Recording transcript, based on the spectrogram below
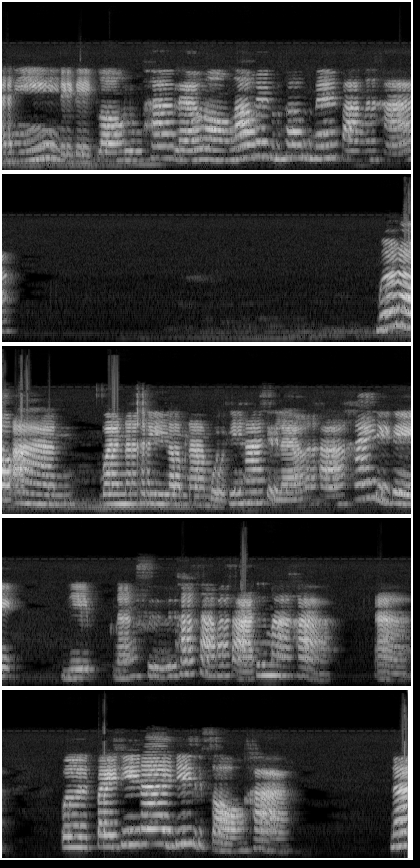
อันนี้เด็กๆลองดูภาพแล้วลองเล่าให้คุณพ่อคุณแม่ฟังนะคะ เมื่อเราอ่าน วรรณคดีลำนำบทที่ 5 เสร็จแล้วนะคะ ให้เด็กๆ หยิบหนังสือทักษะภาษาขึ้นมาค่ะอ่าเปิดไปที่หน้า 22 ค่ะ หน้า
